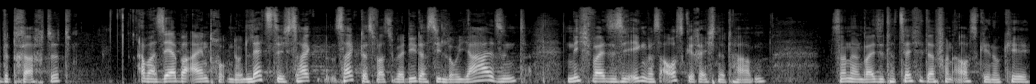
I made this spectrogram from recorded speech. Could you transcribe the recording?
betrachtet, aber sehr beeindruckend. Und letztlich zeigt, zeigt das was über die, dass sie loyal sind, nicht weil sie sich irgendwas ausgerechnet haben, sondern weil sie tatsächlich davon ausgehen, okay,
